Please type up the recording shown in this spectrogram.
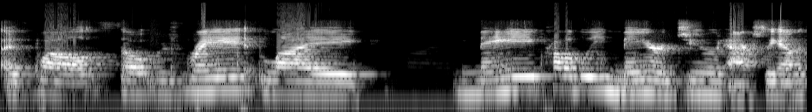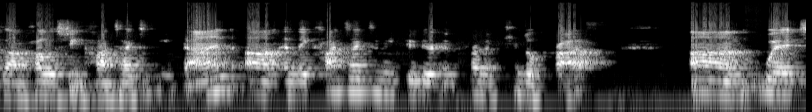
as well. So it was right like May, probably May or June, actually, Amazon Publishing contacted me then, um, and they contacted me through their imprint of Kindle Press, um, which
